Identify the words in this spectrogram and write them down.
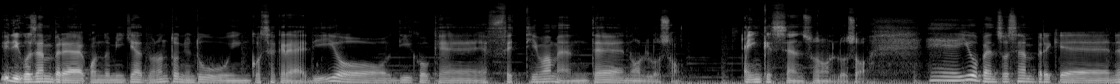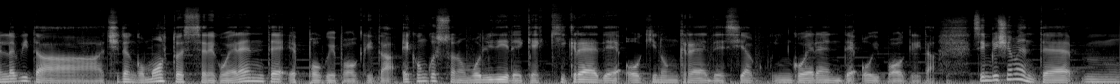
Io dico sempre quando mi chiedono Antonio tu in cosa credi, io dico che effettivamente non lo so in che senso non lo so. E io penso sempre che nella vita ci tengo molto a essere coerente e poco ipocrita e con questo non voglio dire che chi crede o chi non crede sia incoerente o ipocrita. Semplicemente mh,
